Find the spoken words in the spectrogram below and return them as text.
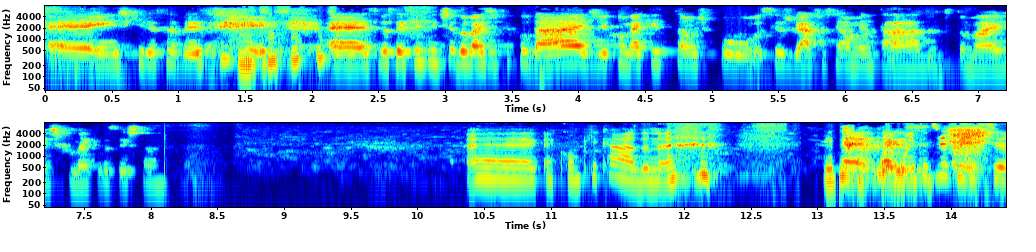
É, a gente queria saber se, é, se vocês têm sentido mais dificuldade, como é que estão, tipo, se os gastos têm aumentado e tudo mais, como é que vocês estão? É, é complicado, né? É, muito difícil.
